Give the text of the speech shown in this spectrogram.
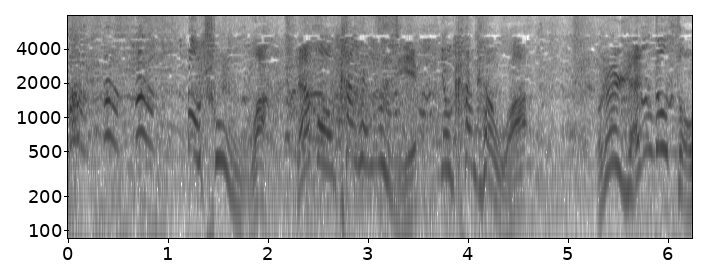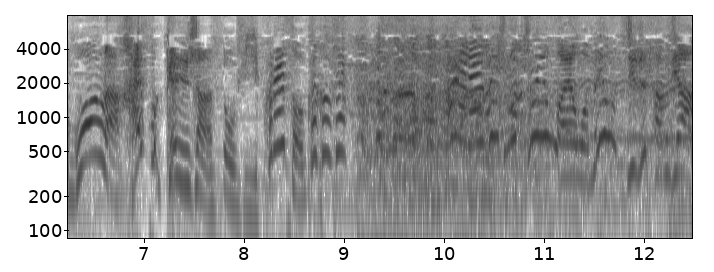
啊啊，到处舞啊，然后看看自己，又看看我。我说人都走光了，还不跟上，逗逼！快点走，快快快！哎呀，为什么追我呀？我没有几只糖浆。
